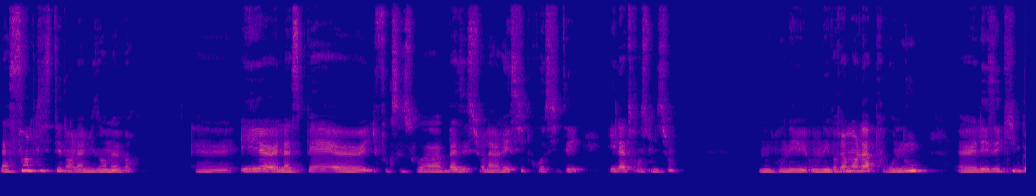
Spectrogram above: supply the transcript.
la simplicité dans la mise en œuvre, et l'aspect, il faut que ce soit basé sur la réciprocité et la transmission. Donc on est, on est vraiment là pour nous, les équipes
